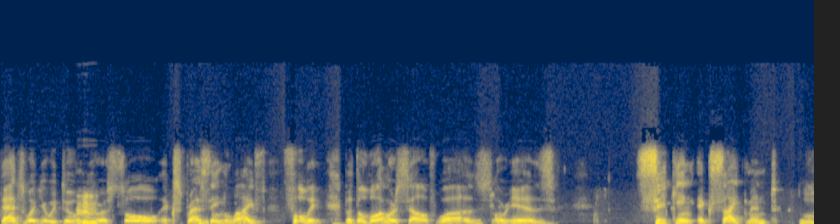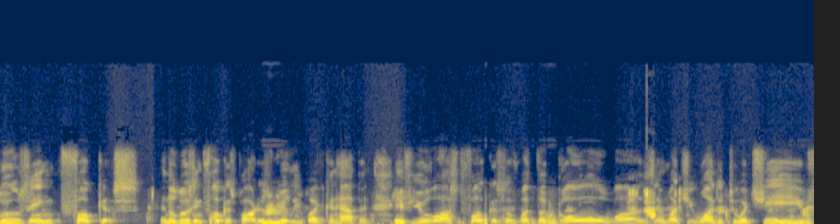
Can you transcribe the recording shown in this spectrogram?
That's what you would do. Mm-hmm. You're a soul expressing life fully. But the lower self was or is seeking excitement, losing focus. And the losing focus part is mm-hmm. really what can happen. If you lost focus of what the goal was and what you wanted to achieve,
